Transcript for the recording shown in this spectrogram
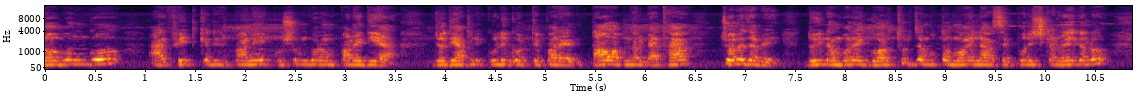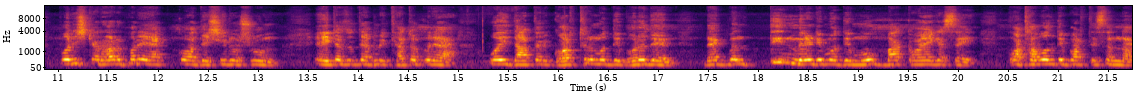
লবঙ্গ আর ফিটকারির পানি, কুসুম গরম পানি দিয়া যদি আপনি কুলি করতে পারেন, তাও আপনার ব্যথা চলে যাবে। দুই নম্বরে গর্থর যে মতো ময়লা আছে, পরিষ্কার হয়ে গেল। পরিষ্কার হওয়ার পরে এক কোয়া দেশি রসুন। এইটা যদি আপনি খ্যাত করে ওই দাঁতের গর্থের মধ্যে ভরে দেন। দেখবেন তিন মিনিটের মধ্যে মুখ বাঁক হয়ে গেছে। কথা বলতে পারতেছেন না।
